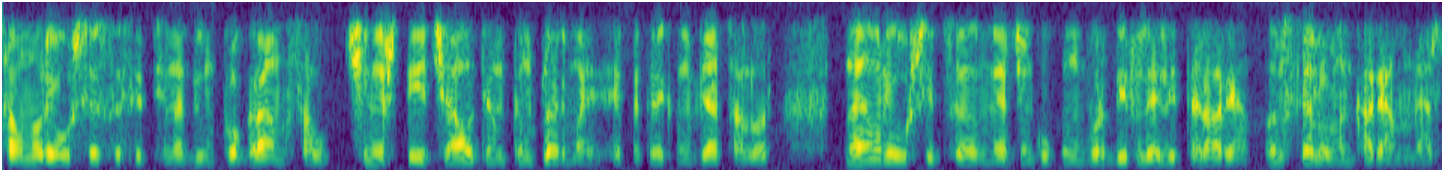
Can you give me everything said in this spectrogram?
sau nu reușesc să se țină de un program sau cine știe ce alte întâmplări mai se petrec în viața lor, noi am reușit să mergem cu convorbirile literare în felul în care am mers.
